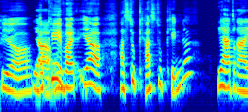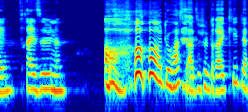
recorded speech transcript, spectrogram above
Ja, ja okay, weil, ja, hast du, hast du Kinder? Ja, drei, drei Söhne. Oh, du hast also schon drei Kinder.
